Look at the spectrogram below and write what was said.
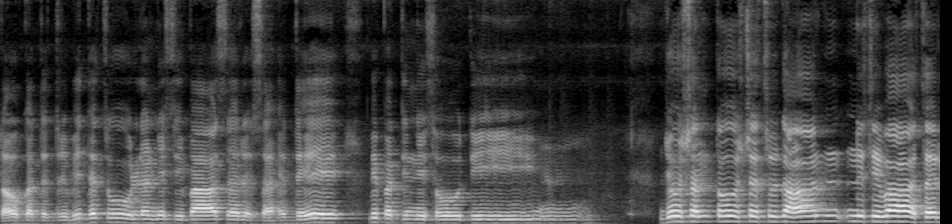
तौकत त्रिविध चूल निशिबासर सहते विपति निशोती जो संतोष सुदान निशिवासर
